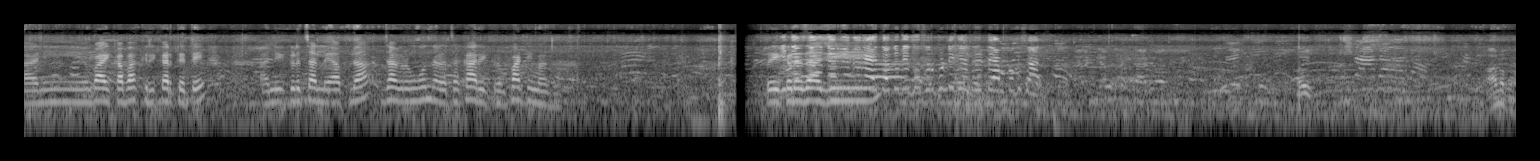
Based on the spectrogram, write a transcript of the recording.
आणि बायका भाकरी करते ते. आणि इकडे चाललंय आपला जागरण गोंधळाचा कार्यक्रम पाठीमागं. तर इकडे दाजी आलो का?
